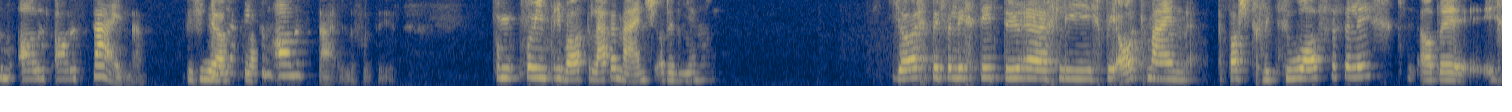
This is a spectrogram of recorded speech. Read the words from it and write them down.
um alles, alles zu teilen. Bist du ja, ready, um alles zu teilen von dir? Von, von meinem privaten Leben meinst du, oder wie? Ja, ich bin vielleicht dort durch ein bisschen, ich bin allgemein fast ein bisschen zu offen vielleicht, aber ich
